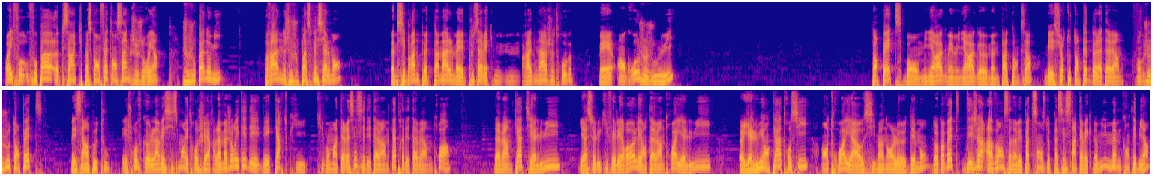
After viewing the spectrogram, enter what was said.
Ouais, il faut, faut pas up 5. Parce qu'en fait, en 5, je joue rien. Je joue pas Nomi. Bran, je joue pas spécialement. Même si Bran peut être pas mal, mais plus avec Ragna, je trouve. Mais en gros, je joue lui. Tempête. Bon, Minirag, mais Minirag, euh, même pas tant que ça. Mais surtout Tempête de la taverne. Donc je joue Tempête, mais c'est un peu tout. Et je trouve que l'investissement est trop cher. La majorité des, cartes qui, vont m'intéresser, c'est des tavernes 4 et des tavernes 3. Hein. Taverne 4, il y a lui, il y a celui qui fait les rôles. Et en taverne 3, il y a lui. Euh, il y a lui en 4 aussi. En 3, il y a aussi maintenant le démon. Donc en fait, déjà avant, ça n'avait pas de sens de passer 5 avec Nomi, même quand t'es bien.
